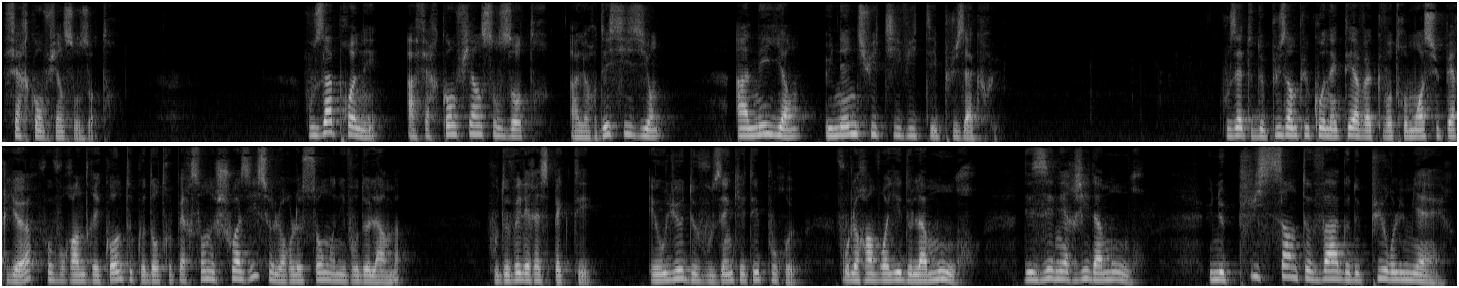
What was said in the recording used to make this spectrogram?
faire confiance aux autres. Vous apprenez à faire confiance aux autres, à leurs décisions, en ayant une intuitivité plus accrue. Vous êtes de plus en plus connecté avec votre moi supérieur, vous vous rendrez compte que d'autres personnes choisissent leurs leçons au niveau de l'âme. Vous devez les respecter, et au lieu de vous inquiéter pour eux, vous leur envoyez de l'amour, des énergies d'amour, une puissante vague de pure lumière.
